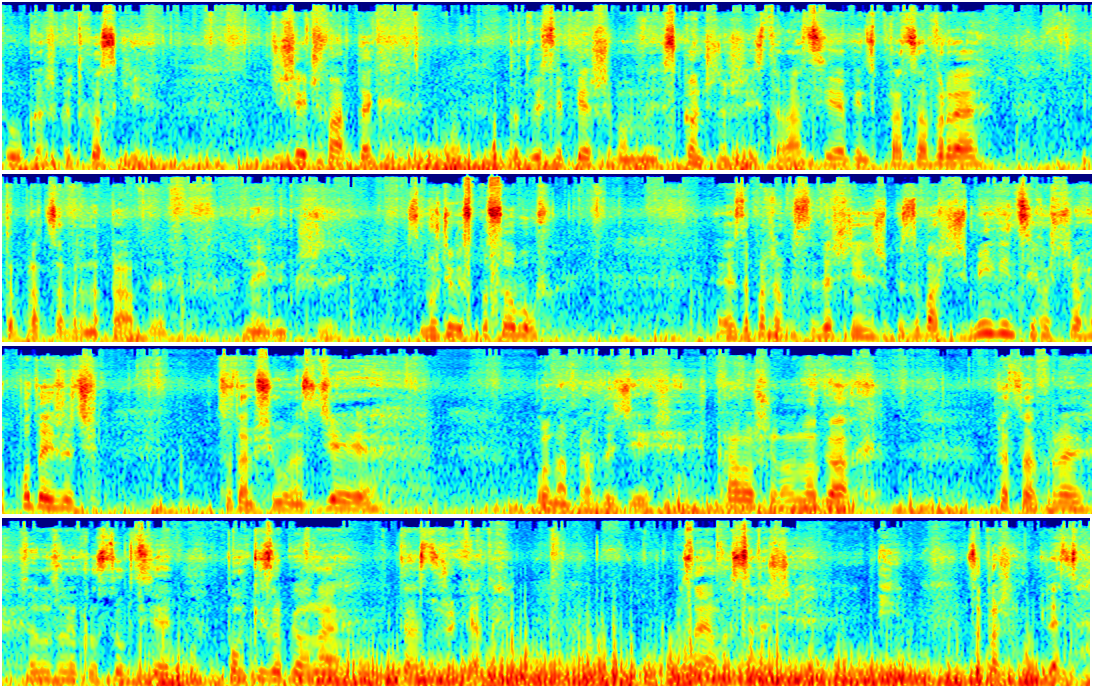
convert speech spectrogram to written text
tu Łukasz Kwiatkowski. Dzisiaj czwartek, do 21 mamy skończyć nasze instalacje, więc praca w re i to praca w re naprawdę w największy z możliwych sposobów. E, Zapraszam Was serdecznie, żeby zobaczyć mniej więcej, choć trochę podejrzeć, co tam się u nas dzieje, bo naprawdę dzieje się. Kalosze na nogach, praca w re, zanurzone konstrukcje, pompki zrobione, teraz duże kwiaty. Pozdrawiam Was serdecznie i zapraszam i lecę.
